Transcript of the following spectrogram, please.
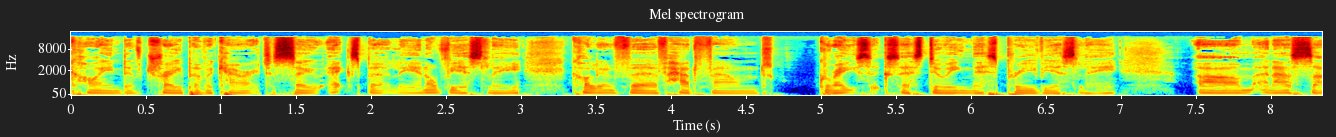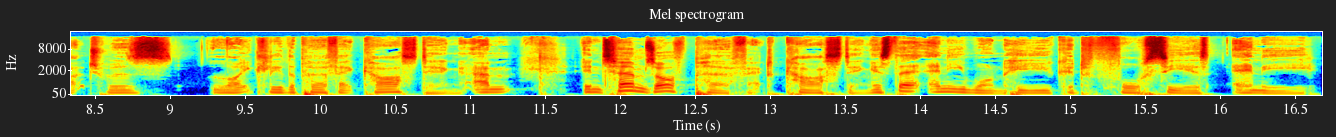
kind of trope of a character so expertly. And obviously, Colin Firth had found great success doing this previously, um, and as such was likely the perfect casting. And in terms of perfect casting, is there anyone who you could foresee as any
